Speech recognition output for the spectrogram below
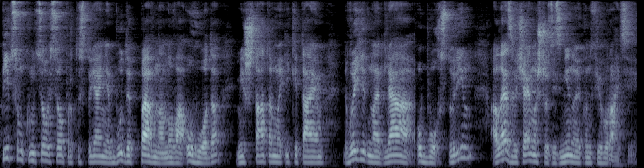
підсумком цього всього протистояння буде певна нова угода між Штатами і Китаєм, вигідна для обох сторін, але звичайно, що зі зміною конфігурації.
